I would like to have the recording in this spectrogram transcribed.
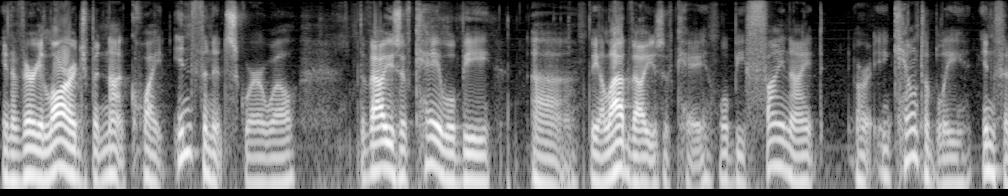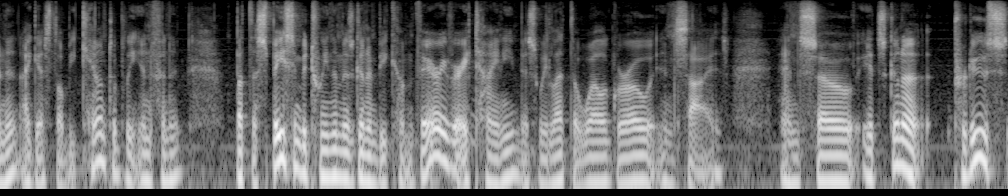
in a very large but not quite infinite square well, the values of k will be, uh, the allowed values of k will be finite or countably infinite. I guess they'll be countably infinite, but the spacing between them is going to become very, very tiny as we let the well grow in size. And so it's going to produce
